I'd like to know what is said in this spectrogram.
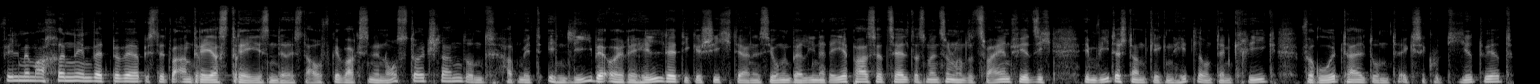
Filmemachern im Wettbewerb ist etwa Andreas Dresen, der ist aufgewachsen in Ostdeutschland und hat mit In Liebe eure Hilde die Geschichte eines jungen Berliner Ehepaars erzählt, das 1942 im Widerstand gegen Hitler und den Krieg verurteilt und exekutiert wird.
